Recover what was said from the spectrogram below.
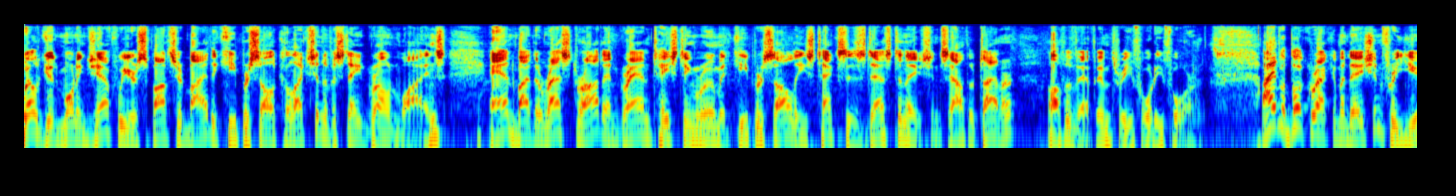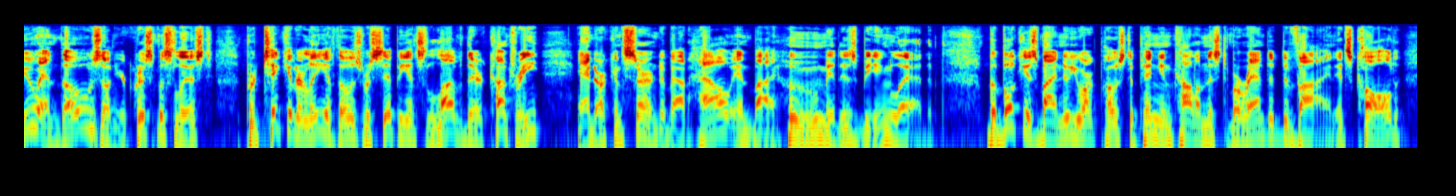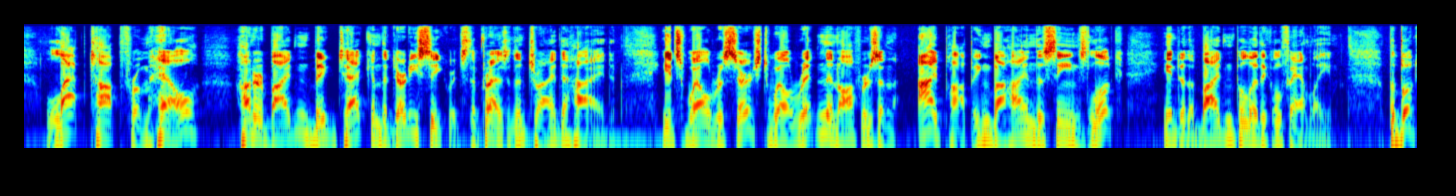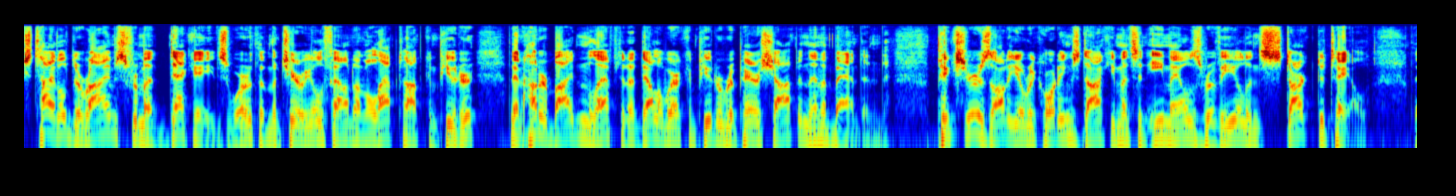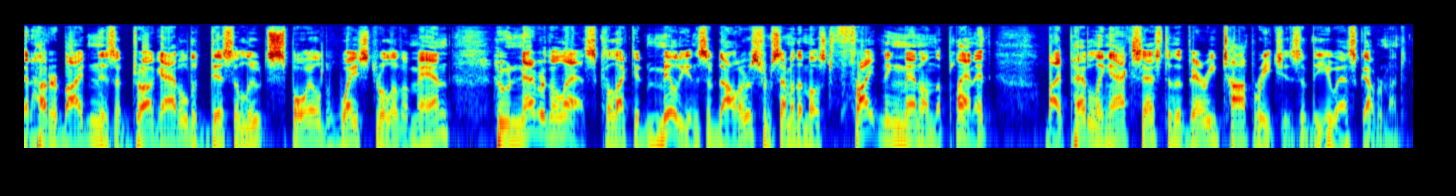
Well, good morning, Jeff. We are sponsored by the Kiepersol Collection of Estate Grown Wines and by the restaurant and grand tasting room at Kiepersol, East Texas destination, south of Tyler, off of FM 344. I have a book recommendation for you and those on your Christmas list, particularly if those recipients love their country and are concerned about how and by whom it is being led. The book is by New York Post opinion columnist Miranda Devine. It's called Laptop from Hell Hunter Biden, Big Tech, and the Dirty Secrets the President Tried to Hide. It's well researched, well written, and offers an eye popping, behind the scenes look into the Biden political family. The book's title derives from a decade's worth of material found on a laptop computer that Hunter Biden left at a Delaware computer repair shop and then abandoned. Pictures, audio recordings, documents, and emails reveal in stark detail that Hunter Biden is a drug addled, dissolute, spoiled wastrel of a man who nevertheless collected millions of dollars from some of the most frightening men on the planet by peddling access to the very top reaches of the U.S. government.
